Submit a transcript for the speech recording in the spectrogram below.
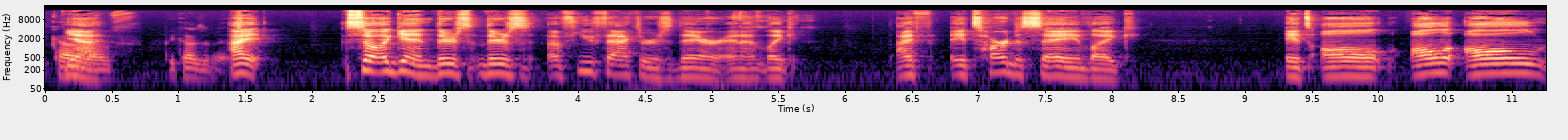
because Yeah. of because of it. I so again, there's there's a few factors there, and I, like I it's hard to say like it's all all all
